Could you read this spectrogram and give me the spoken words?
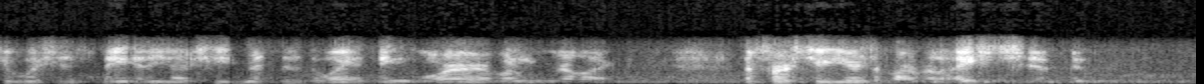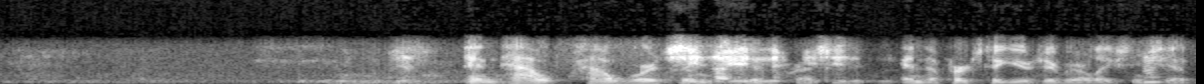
she wishes, they, you know, she misses the way things were when we were like the first few years of our relationship, and just And how how were things like, different? In the first two years of your relationship,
